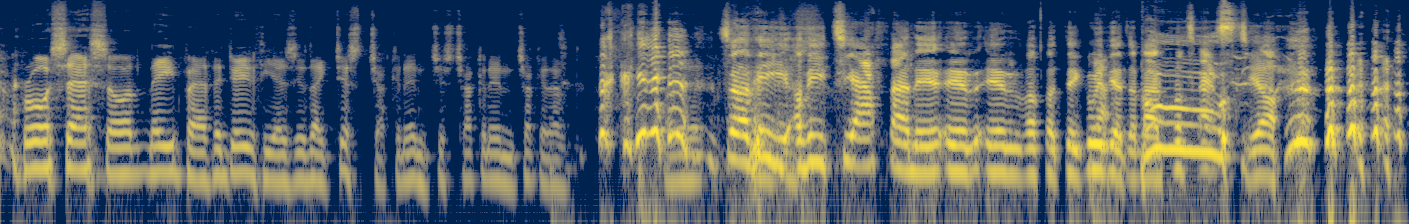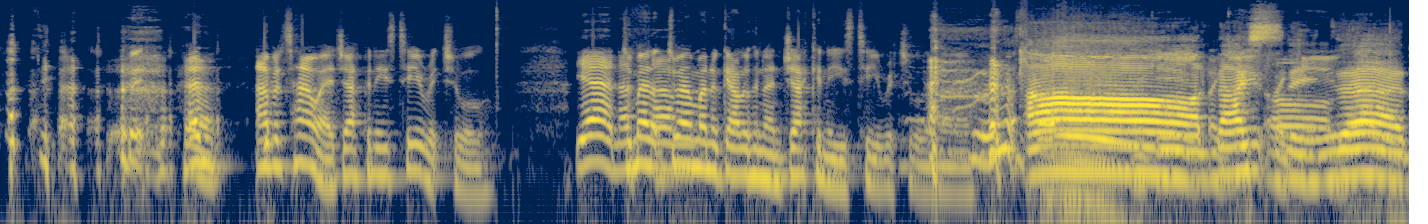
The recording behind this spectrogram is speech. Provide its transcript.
proses o wneud peth, yn dweud i thi, as you're like, just chuck it in, just chuck it in, chuck it out. so oedd hi, oedd hi tu allan i'r fath o digwyddiad yma, protestio. Yn Abertawe, Japanese tea ritual. Yeah. Dwi'n meddwl, um... dwi maen nhw'n galw hwnna'n Japanese tea ritual yma. oh, oh nicely oh, done.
